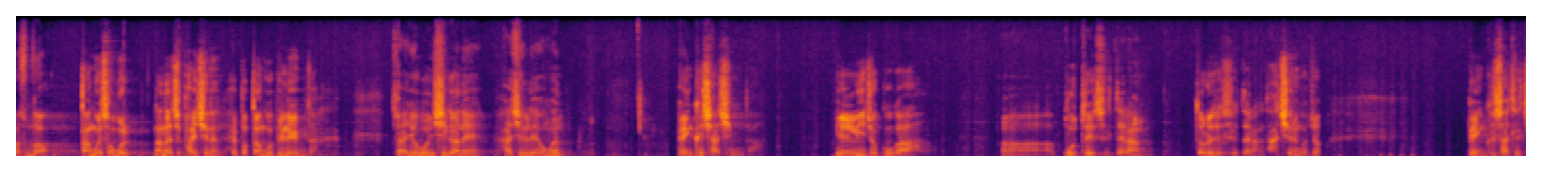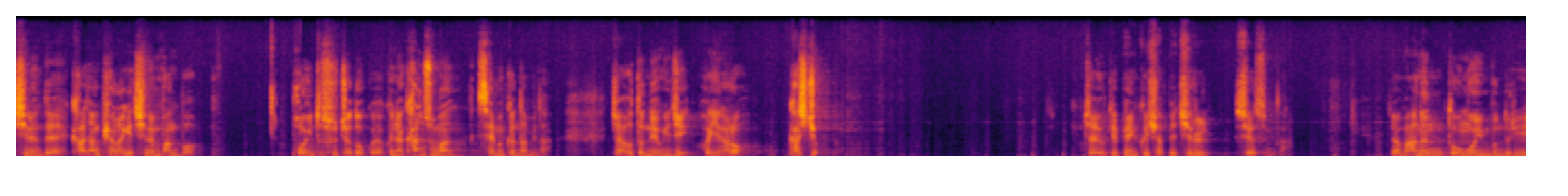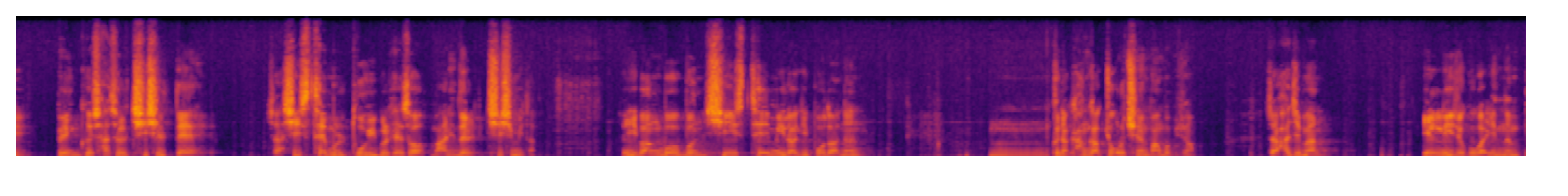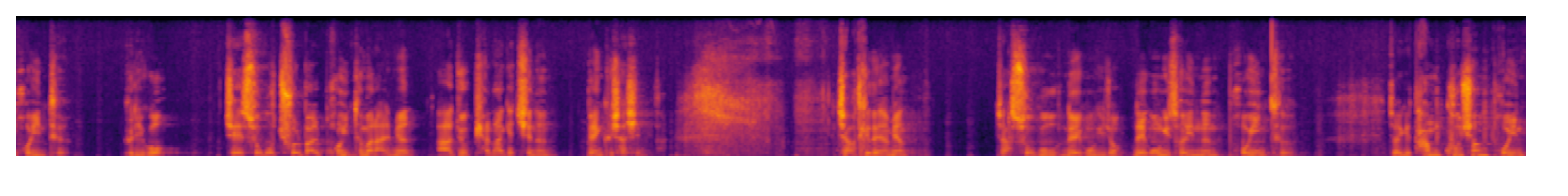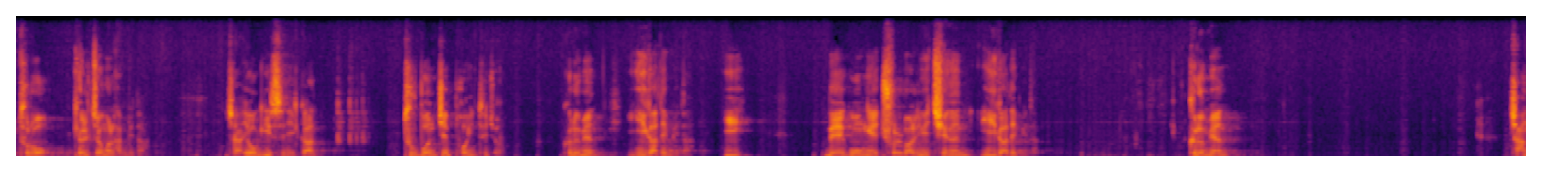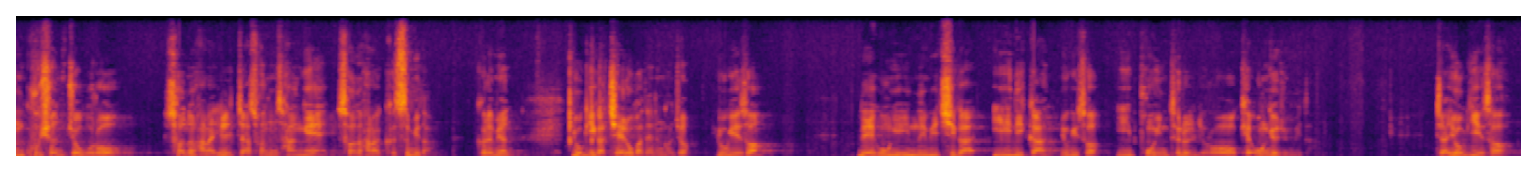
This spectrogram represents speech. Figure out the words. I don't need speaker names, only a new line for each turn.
반갑습니다. 당구의 속을 낱낱이 파헤치는 해법당구 빌려입니다. 자, 이번 시간에 하실 내용은 뱅크샷입니다. 1, 2족구가 어, 붙어 있을 때랑 떨어져 있을 때랑 다 치는 거죠. 뱅크샷을 치는데 가장 편하게 치는 방법 포인트 숫자도 없고요. 그냥 칸수만 세면 끝납니다. 자, 어떤 내용인지 확인하러 가시죠. 자, 이렇게 뱅크샷 배치를 쓰였습니다. 자, 많은 동호인 분들이 뱅크샷을 치실 때 자, 시스템을 도입을 해서 많이들 치십니다. 자, 이 방법은 시스템이라기보다는 음, 그냥 감각적으로 치는 방법이죠. 자, 하지만 1, 2족구가 있는 포인트 그리고 제수구 출발 포인트만 알면 아주 편하게 치는 뱅크샷입니다. 자, 어떻게 되냐면 자, 수구 내공이죠. 내공이 서 있는 포인트. 자, 이게 담 쿠션 포인트로 결정을 합니다. 자, 여기 있으니까 두 번째 포인트죠. 그러면 2가 됩니다. 2. 내공의 출발 위치는 2가 됩니다. 그러면 장쿠션 쪽으로 선을 하나 일자선상에 선을 하나 긋습니다. 그러면 여기가 제로가 되는 거죠. 여기에서 내공이 있는 위치가 2니까 여기서 이 포인트를 이렇게 옮겨줍니다. 자, 여기에서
